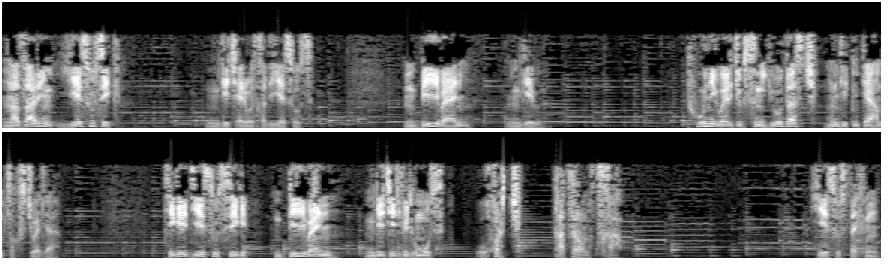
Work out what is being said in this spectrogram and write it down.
Назарын Есүсийг гэж хариулахад Есүс би байна гэв. Түүнийг барьж өгсөн Юдас ч мөн тэдэнтэй хамт зогсож байлаа. Тэгээд Есүсийг би байна гэж хэлэхэд хүмүүс ухарч газар унацгаав. Есүс дахин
